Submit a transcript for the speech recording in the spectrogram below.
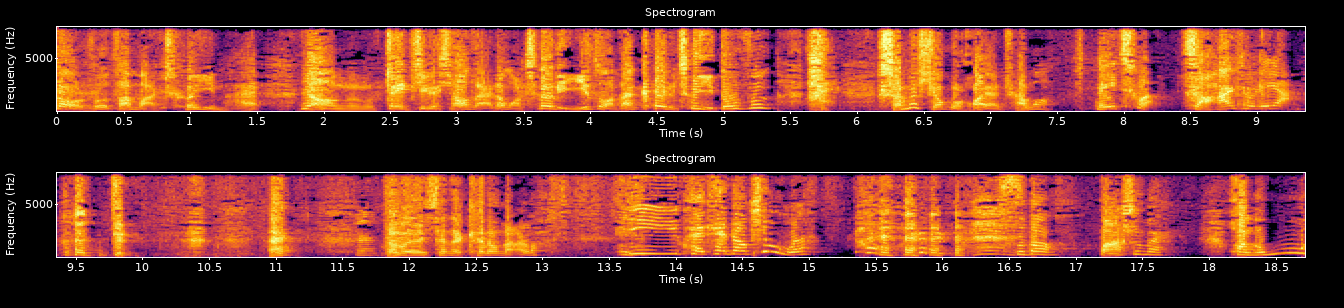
到时候咱把车一买，让这几个小崽子往车里一坐，咱开着车一兜风，嗨，什么小狗花园全忘了。没错，小孩就这样。对，哎，咱们现在开到哪儿了？你快开到平谷了。四档八十迈，换个五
